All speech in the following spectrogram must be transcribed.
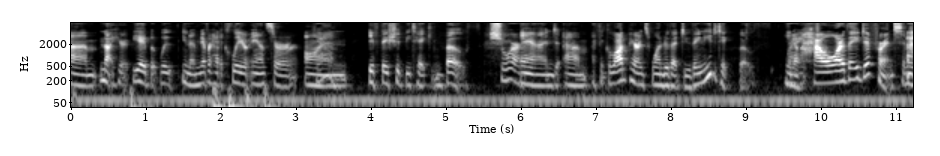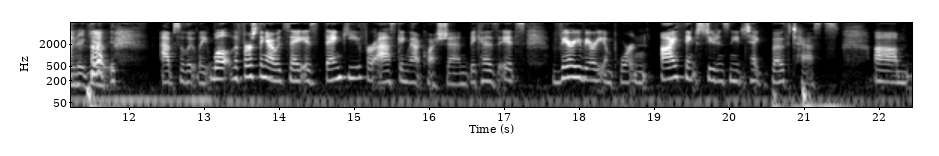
um, not here at BA, but with you know, never had a clear answer on yeah. if they should be taking both. Sure. And um, I think a lot of parents wonder that do they need to take both? You right. know, how are they different? I mean, you know. Absolutely. Well, the first thing I would say is thank you for asking that question because it's very, very important. I think students need to take both tests. Um,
